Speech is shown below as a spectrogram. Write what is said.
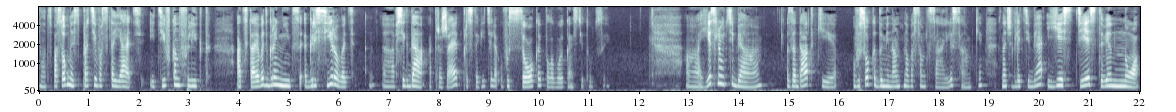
Вот, способность противостоять, идти в конфликт, отстаивать границы, агрессировать э, всегда отражает представителя высокой половой конституции. А, если у тебя задатки высокодоминантного самца или самки, значит для тебя естественно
